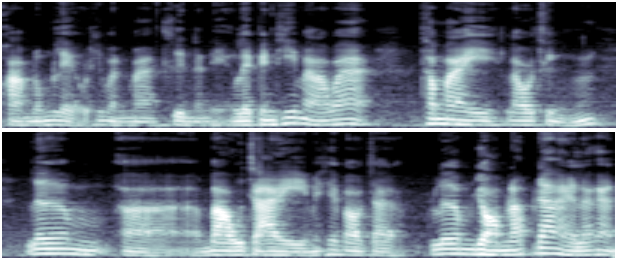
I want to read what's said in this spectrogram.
ความล้มเหลวที่มันมากขึ้นนั่นเอง เลยเป็นที่มาว่าทำไมเราถึงเริ่มเบาใจไม่ใช่เบาใจเริ่มยอมรับได้แล้วกัน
